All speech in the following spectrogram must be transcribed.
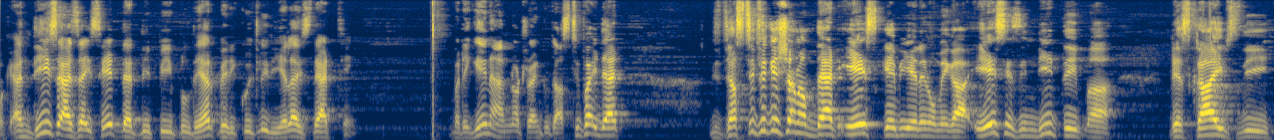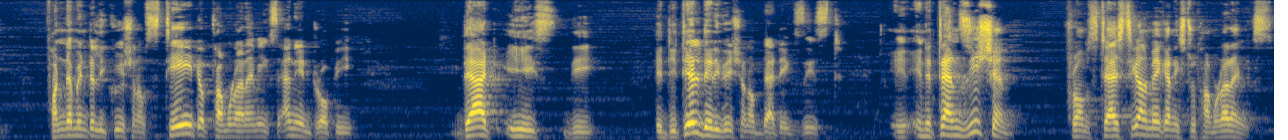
Okay. And this as I said that the people there very quickly realize that thing. But again I am not trying to justify that. The justification of that S kb ln omega S is indeed the uh, describes the fundamental equation of state of thermodynamics and entropy that is the a detailed derivation of that exists in, in a transition from statistical mechanics to thermodynamics.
